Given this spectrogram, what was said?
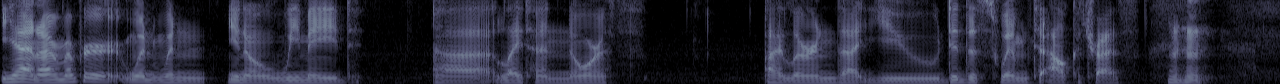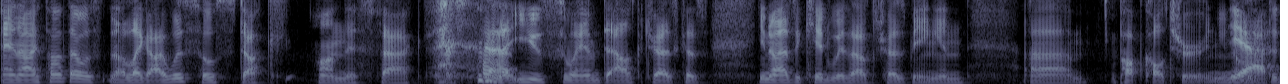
yeah, and I remember when when you know we made uh, Leita and North. I learned that you did the swim to Alcatraz, Mhm. and I thought that was like I was so stuck on this fact that you swam to Alcatraz because you know as a kid with Alcatraz being in um, pop culture and you know Yeah. the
